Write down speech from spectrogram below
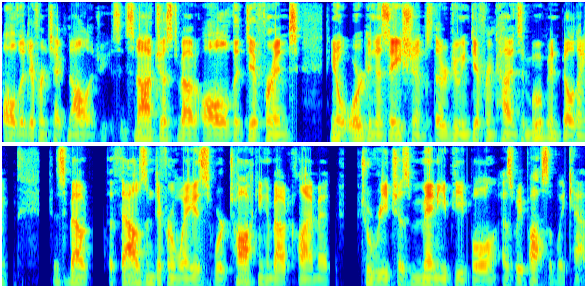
all the different technologies. It's not just about all the different, you know, organizations that are doing different kinds of movement building. It's about the thousand different ways we're talking about climate to reach as many people as we possibly can.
